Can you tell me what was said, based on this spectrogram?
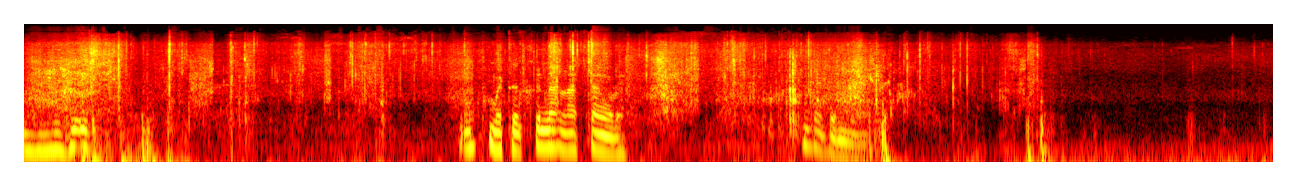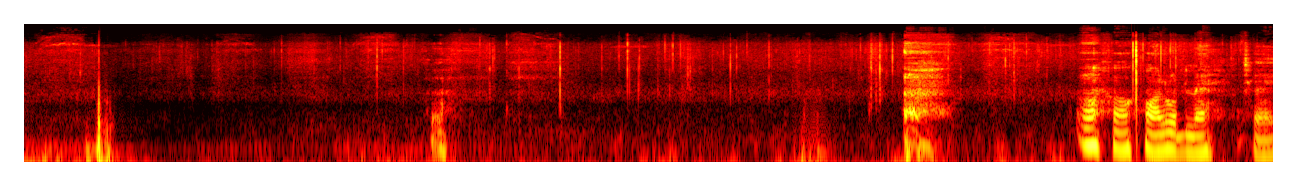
มเอ๊ะทำไมเธอขึ้นน่ารักจังเลย ไปเป็นไงโอ้โหหัวหลุดเลย เฉย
